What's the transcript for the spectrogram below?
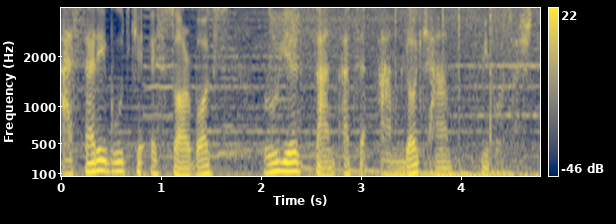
اثری بود که استارباکس روی صنعت املاک هم میگذاشت.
